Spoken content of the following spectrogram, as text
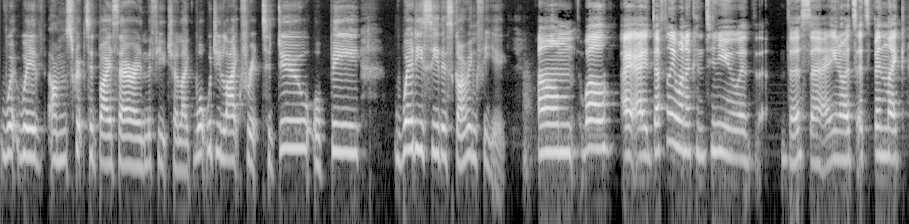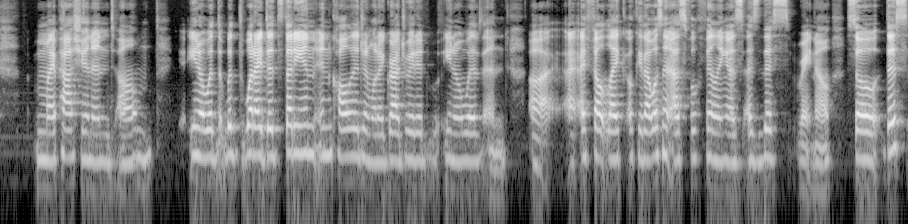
with, with um scripted by Sara in the future? Like what would you like for it to do or be? Where do you see this going for you um, well, I, I definitely want to continue with this. Uh, you know, it's it's been like my passion, and um, you know, with with what I did study in in college and what I graduated, you know, with, and uh, I, I felt like okay, that wasn't as fulfilling as as this right now. So this,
